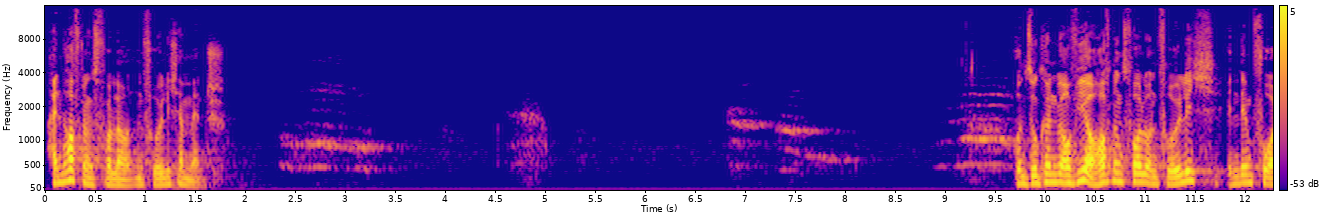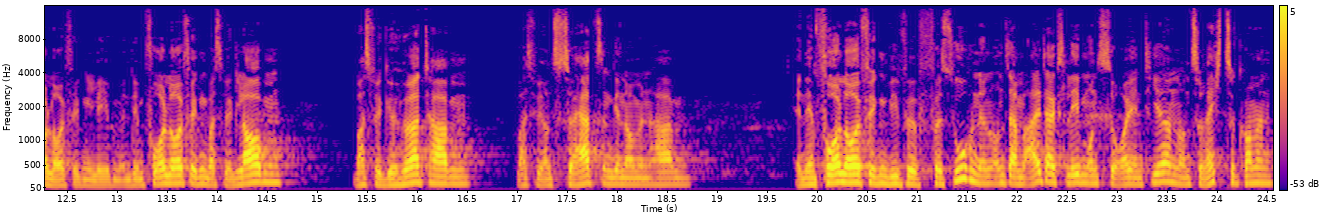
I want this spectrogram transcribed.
ein hoffnungsvoller und ein fröhlicher Mensch. Und so können wir auch wir hoffnungsvoll und fröhlich in dem Vorläufigen leben, in dem Vorläufigen, was wir glauben, was wir gehört haben, was wir uns zu Herzen genommen haben, in dem Vorläufigen, wie wir versuchen, in unserem Alltagsleben uns zu orientieren und zurechtzukommen.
